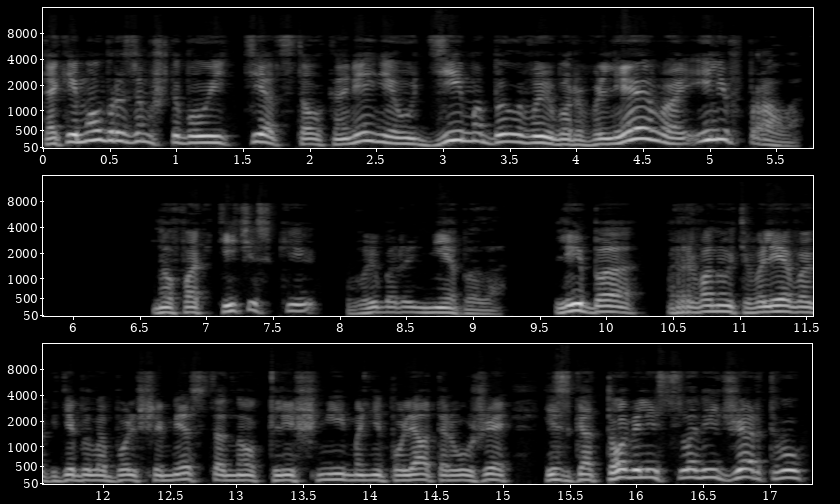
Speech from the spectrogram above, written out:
Таким образом, чтобы уйти от столкновения, у Дима был выбор влево или вправо. Но фактически выбора не было либо рвануть влево, где было больше места, но клешни манипулятора уже изготовились словить жертву,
